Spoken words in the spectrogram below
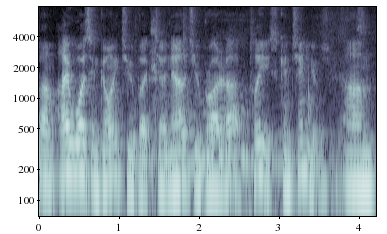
Um, I wasn't going to, but uh, now that you brought it up, please continue. Um,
